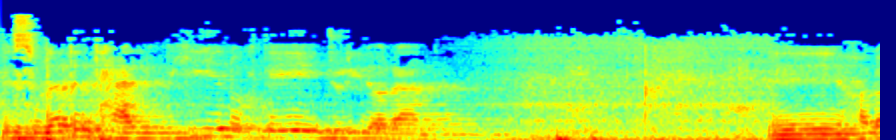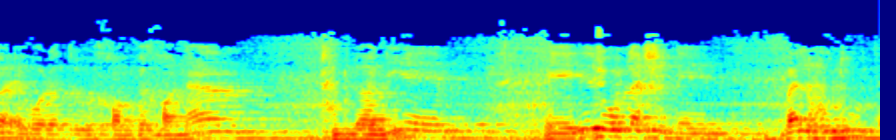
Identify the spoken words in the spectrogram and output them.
به صورت تلویحی نکته اینجوری دارند حالا عبارت رو بخوام بخوانم. طولانیه. یه جملهش اینه. ول حدود.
